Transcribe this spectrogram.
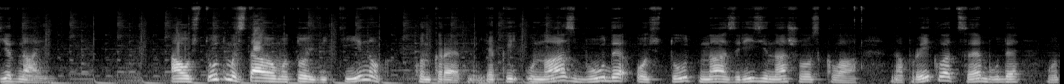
з'єднаємо. А ось тут ми ставимо той відтінок конкретний, який у нас буде ось тут на зрізі нашого скла. Наприклад, це буде от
